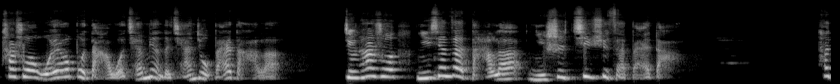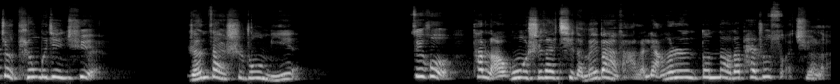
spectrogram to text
他说：“我要不打，我前面的钱就白打了。”警察说：“你现在打了，你是继续在白打。”他就听不进去，人在事中迷。最后，她老公实在气得没办法了，两个人都闹到派出所去了。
